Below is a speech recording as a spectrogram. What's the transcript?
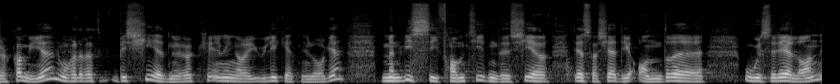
øker mye Nå har det vært beskjedne økninger i ulikheten i Norge, men hvis i framtiden det skjer det som har skjedd i andre OECD-land,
